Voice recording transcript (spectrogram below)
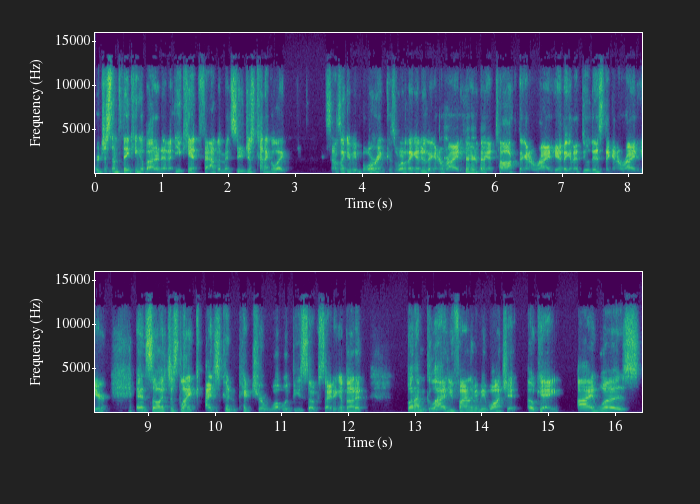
or just I'm thinking about it and you can't fathom it. So you just kind of go like, sounds like it'd be boring because what are they going to do? They're going to ride here, they're to talk, they're going to ride here, they're going to do this, they're going to ride here. And so it's just like, I just couldn't picture what would be so exciting about it. But I'm glad you finally made me watch it. Okay. I was,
